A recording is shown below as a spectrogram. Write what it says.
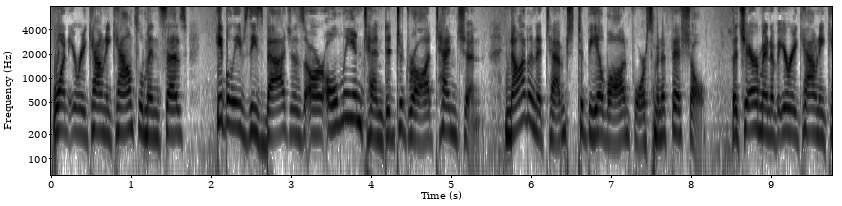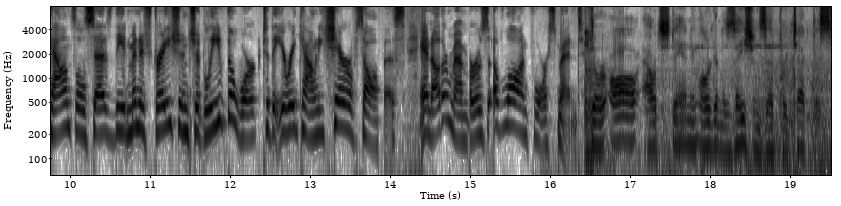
One Erie County councilman says he believes these badges are only intended to draw attention, not an attempt to be a law enforcement official. The chairman of Erie County Council says the administration should leave the work to the Erie County Sheriff's Office and other members of law enforcement. They're all outstanding organizations that protect us.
